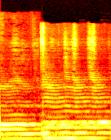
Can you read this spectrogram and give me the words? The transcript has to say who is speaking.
Speaker 1: yeah, yeah.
